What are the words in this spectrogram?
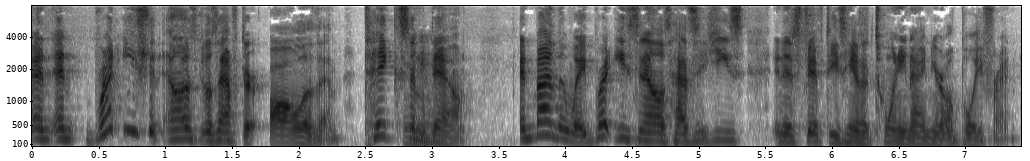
And and Bret Easton Ellis goes after all of them, takes Mm-hmm. them down. And by the way, Bret Easton Ellis has he's in his fifties. He has a 29 year old boyfriend.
